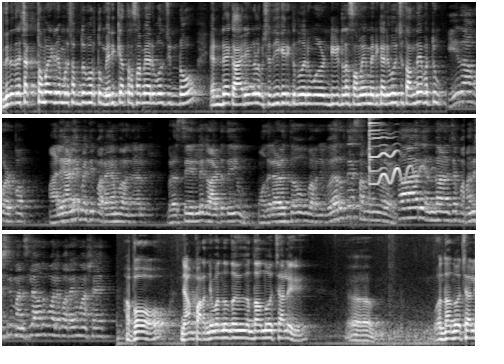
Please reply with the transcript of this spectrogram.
ഇതിനെതിരെ ശക്തമായി നമ്മൾ ശബ്ദമുയർത്തും. എനിക്ക് എത്ര സമയം അനുവദിച്ചിട്ടുണ്ടോ? എന്റെ കാര്യങ്ങൾ വിശദീകരിക്കുന്നതിന് വേണ്ടിയിട്ടുള്ള സമയം എനിക്ക് അനുവദിച്ച് തന്നേ പറ്റൂ. ഏതാ കുഴപ്പം? മലയാളിയെ പറ്റി പറയാൻ പറഞ്ഞാൽ ബ്രസീലിലെ കാട്ടുതീയും മുതലാളിത്തവും പറഞ്ഞു വെറുതെ സമയം കാര്യം എന്താണെന്ന് വെച്ചാൽ മനുഷ്യന് മനസ്സിലാവുന്ന പോലെ പറയും മാഷേ. അപ്പോൾ ഞാൻ പറഞ്ഞു വന്നത് എന്താന്ന് വെച്ചാൽ എന്താന്ന് വെച്ചാൽ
